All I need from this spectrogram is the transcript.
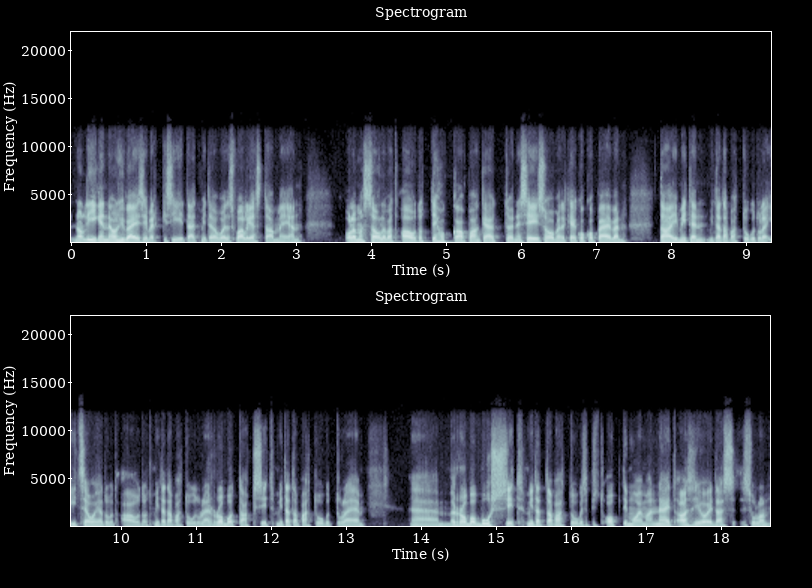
no liikenne on hyvä esimerkki siitä, että miten me voitaisiin valjastaa meidän – olemassa olevat autot tehokkaampaan käyttöön, ne seisoo melkein koko päivän, tai miten, mitä tapahtuu, kun tulee itseohjautuvat autot, mitä tapahtuu, kun tulee robotaksit, mitä tapahtuu, kun tulee ää, robobussit, mitä tapahtuu, kun sä pystyt optimoimaan näitä asioita, sulla on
